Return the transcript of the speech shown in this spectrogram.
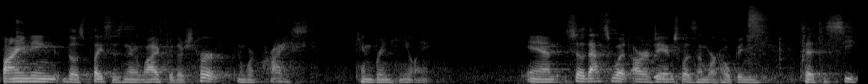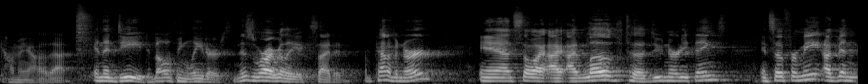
finding those places in their life where there's hurt and where Christ can bring healing. And so that's what our evangelism we're hoping to, to see coming out of that. And then D, developing leaders. And this is where I'm really excited. I'm kind of a nerd, and so I, I love to do nerdy things. And so for me, I've been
